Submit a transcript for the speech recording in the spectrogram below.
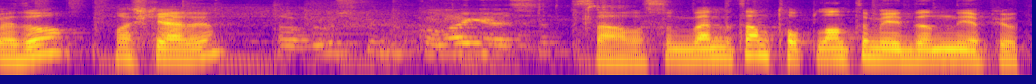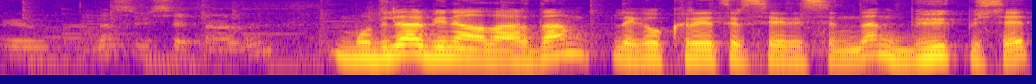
Bedo, hoş geldin. Tabii hoş bulduk, kolay gelsin. Sağ olasın. Ben de tam toplantı meydanını yapıyordum. Modüler binalardan, Lego Creator serisinden büyük bir set.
